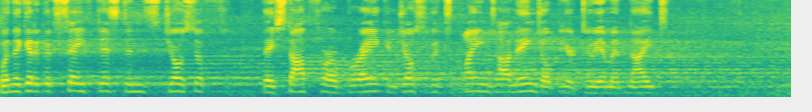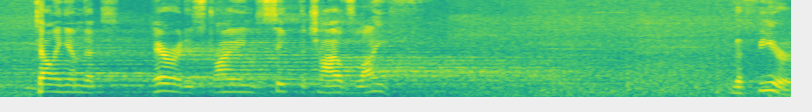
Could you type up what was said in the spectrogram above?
When they get a good safe distance, Joseph, they stop for a break, and Joseph explains how an angel appeared to him at night, telling him that Herod is trying to seek the child's life. The fear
